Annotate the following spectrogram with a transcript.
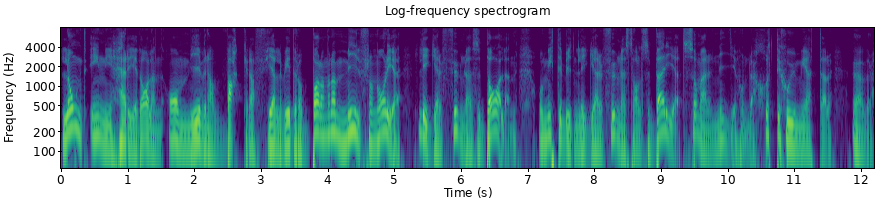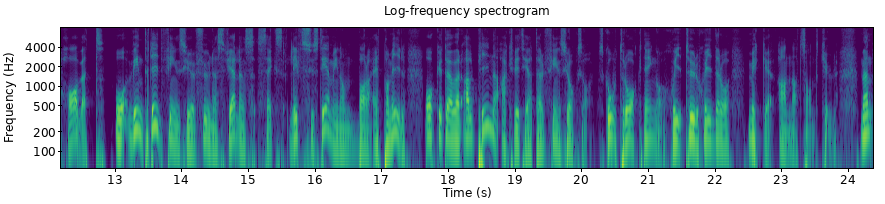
Långt in i Härjedalen, omgiven av vackra fjällvidder och bara några mil från Norge, ligger Funäsdalen. Och mitt i byn ligger Funäsdalsberget som är 977 meter över havet. Och vintertid finns ju Funäsfjällens sex livssystem inom bara ett par mil och utöver alpina aktiviteter finns ju också skoteråkning och turskidor och mycket annat sånt kul. Men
